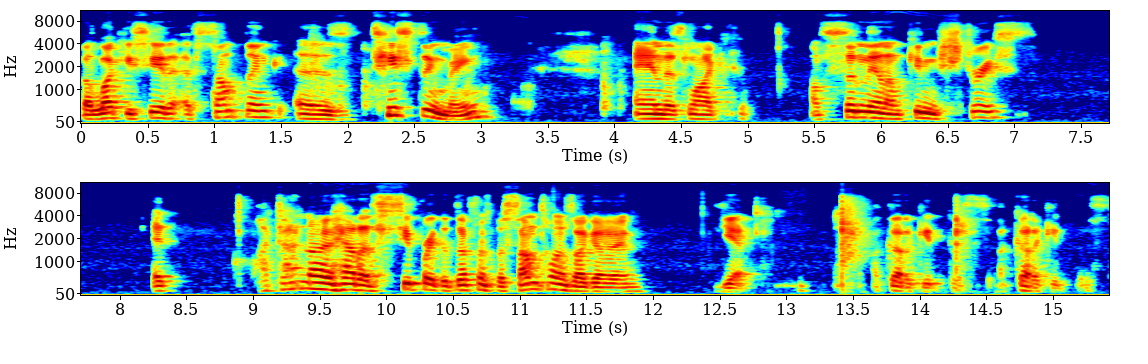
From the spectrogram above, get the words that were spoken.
But like you said, if something is testing me and it's like I'm sitting there and I'm getting stressed, it I don't know how to separate the difference, but sometimes I go, Yep, I gotta get this. I gotta get this.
